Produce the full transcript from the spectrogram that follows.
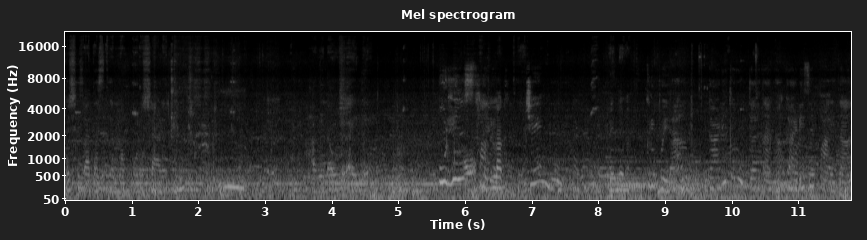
कशी जात असते मग पुढे शाळेत हवेला उभी राहिले पुढील स्थानक कृपया. गाडीतून उतरताना गाडीचे पायदान.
